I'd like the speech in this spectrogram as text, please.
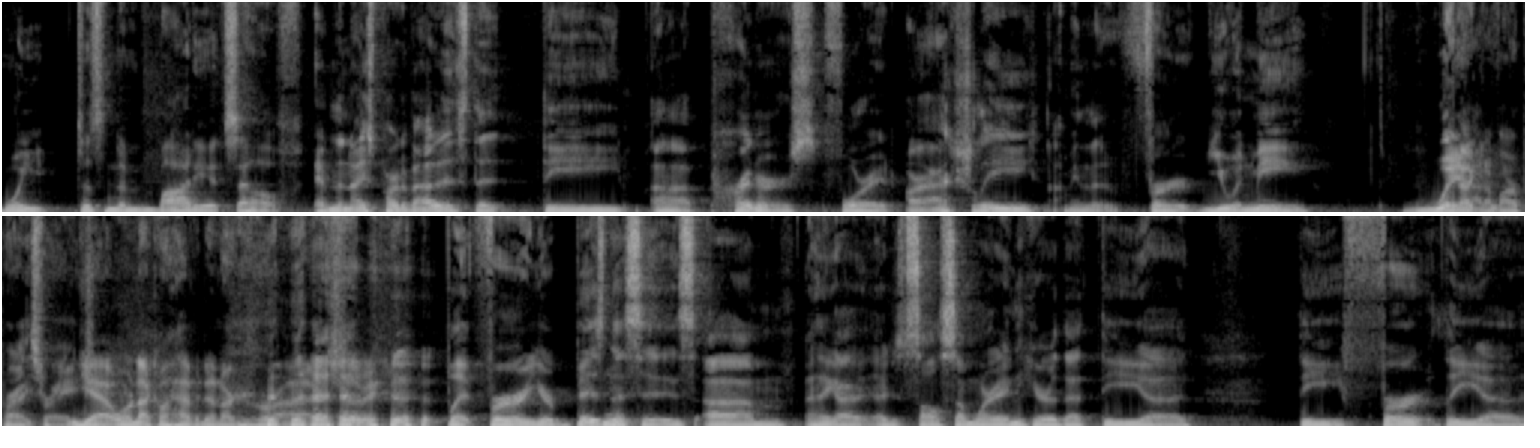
weight just in the body itself. And the nice part about it is that the uh, printers for it are actually, I mean, the, for you and me, way not- out of our price range. Yeah, we're not going to have it in our garage. But for your businesses, um, I think I, I saw somewhere in here that the uh, the fir- the uh,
